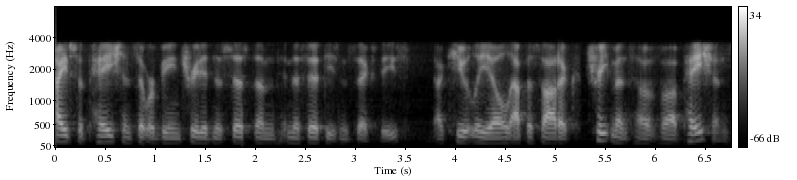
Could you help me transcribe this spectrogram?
types of patients that were being treated in the system in the 50s and 60s, acutely ill, episodic treatment of uh, patients,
